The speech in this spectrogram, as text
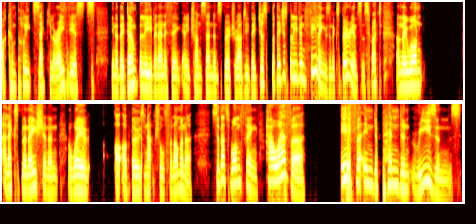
are complete secular atheists. You know they don't believe in anything any transcendent spirituality. They just but they just believe in feelings and experiences right? And they want an explanation and a way of of those natural phenomena. So that's one thing. However if for independent reasons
